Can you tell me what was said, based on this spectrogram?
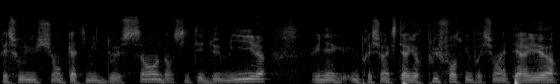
résolution 4200, densité 2000, une, pression extérieure plus forte qu'une pression intérieure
